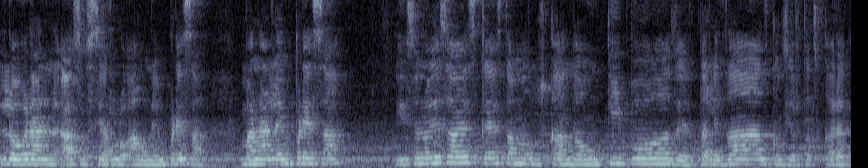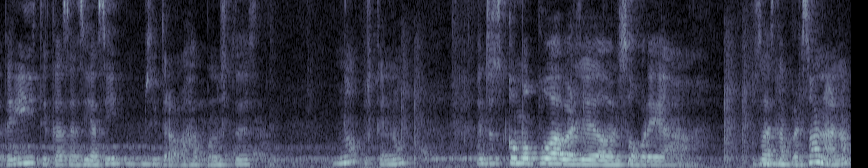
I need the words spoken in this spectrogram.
logran asociarlo a una empresa. Van a la empresa y dicen, oye, ¿sabes qué? Estamos buscando a un tipo de tal edad, con ciertas características, así, así, si trabaja con ustedes. No, pues que no. Entonces, ¿cómo pudo haber llegado el sobre a, pues, a esta persona, no?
